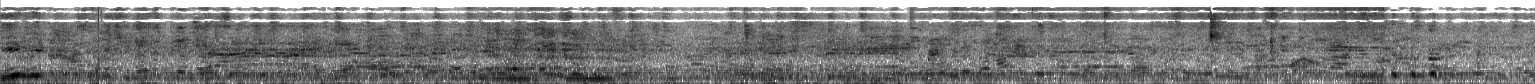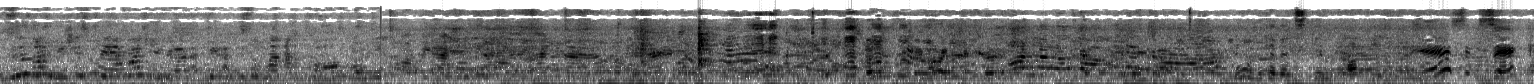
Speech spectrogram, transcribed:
Oh, look at that skin popping. Yes, exactly.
